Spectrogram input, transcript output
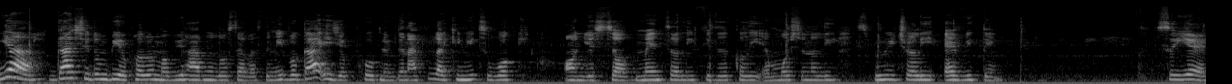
yeah, guys shouldn't be a problem of you having low self esteem. If a guy is your problem, then I feel like you need to work on yourself mentally, physically, emotionally, spiritually, everything. So yeah,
